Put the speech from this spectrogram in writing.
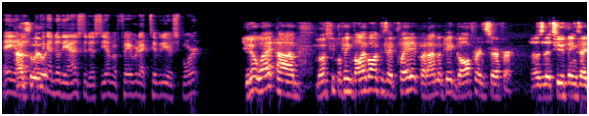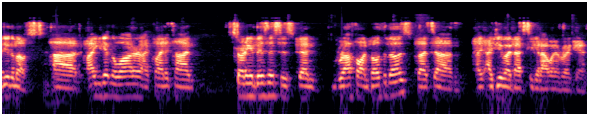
Hey, uh, I Absolutely. think I know the answer to this. Do you have a favorite activity or sport? You know what? Um, most people think volleyball because they played it, but I'm a big golfer and surfer. Those are the two things I do the most. Uh, I can get in the water, I find a time. Starting a business has been rough on both of those, but um, I, I do my best to get out whenever I can.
